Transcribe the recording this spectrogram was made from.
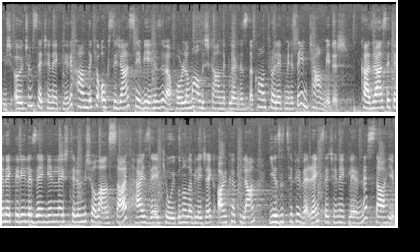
Gelişmiş ölçüm seçenekleri kandaki oksijen seviyenizi ve horlama alışkanlıklarınızı da kontrol etmenize imkan verir. Kadran seçenekleriyle zenginleştirilmiş olan saat her zevke uygun olabilecek arka plan, yazı tipi ve renk seçeneklerine sahip.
